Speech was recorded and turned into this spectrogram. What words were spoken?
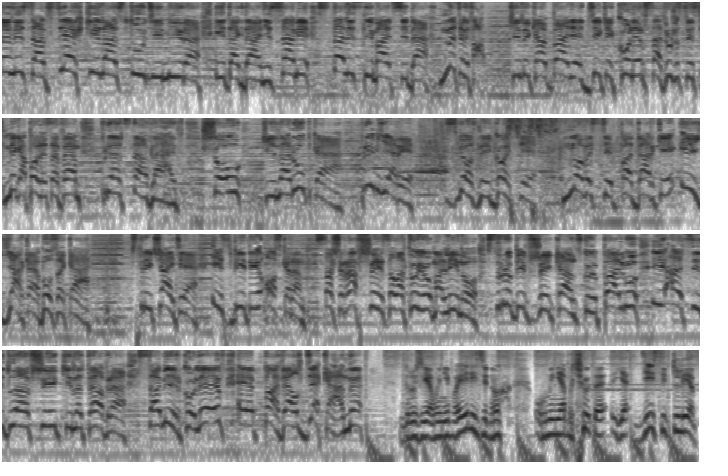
продали со всех киностудий мира. И тогда они сами стали снимать себя на телефон. Кинокомпания «Дикий кулер» в сотрудничестве с Мегаполис ФМ представляет шоу «Кинорубка». Премьеры, звездные гости, новости, подарки и яркая музыка. Встречайте избитые Оскаром, сожравшие золотую малину, срубившие канскую пальму и оседлавшие кинотавра Самир Кулеев и Павел Декан. Друзья, вы не поверите, но у меня почему-то я 10 лет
